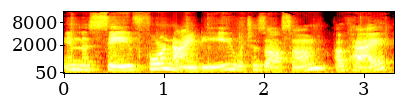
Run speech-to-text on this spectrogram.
in the Save 490, which is awesome. Okay.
